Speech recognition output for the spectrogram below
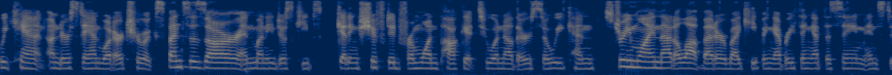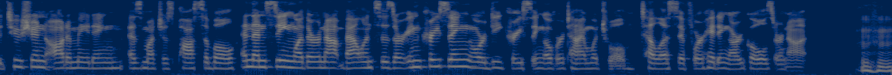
We can't understand what our true expenses are, and money just keeps getting shifted from one pocket to another. So we can streamline that a lot better by keeping everything at the same institution, automating as much as possible, and then seeing whether or not balances are increasing or decreasing over time, which will tell us if we're hitting our goals or not. Mm-hmm.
